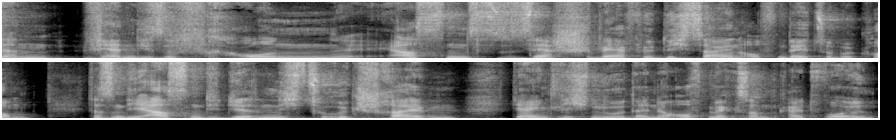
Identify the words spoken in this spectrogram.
dann werden diese Frauen erstens sehr schwer für dich sein, auf ein Date zu bekommen. Das sind die ersten, die dir nicht zurückschreiben, die eigentlich nur deine Aufmerksamkeit wollen.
